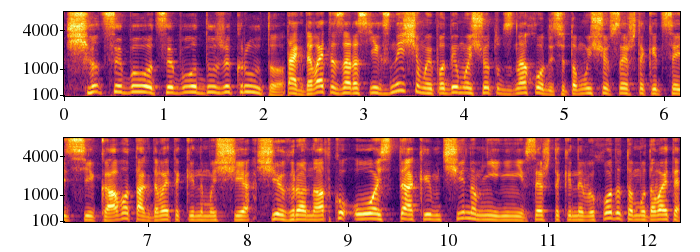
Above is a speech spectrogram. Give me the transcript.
що це було? Це було дуже круто. Так, давайте зараз їх знищимо і подивимося, що тут знаходиться, тому що все ж таки це цікаво. Так, давайте кинемо ще, ще гранатку. Ось таким чином. Ні, ні, ні, все ж таки не виходить. Тому давайте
